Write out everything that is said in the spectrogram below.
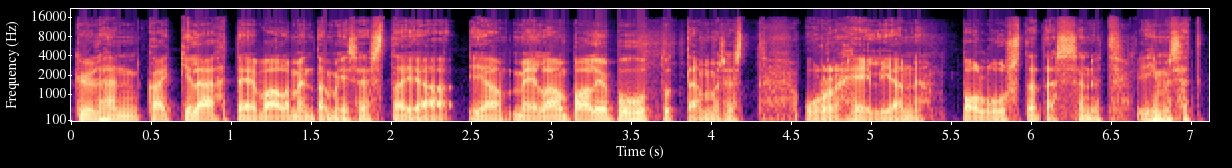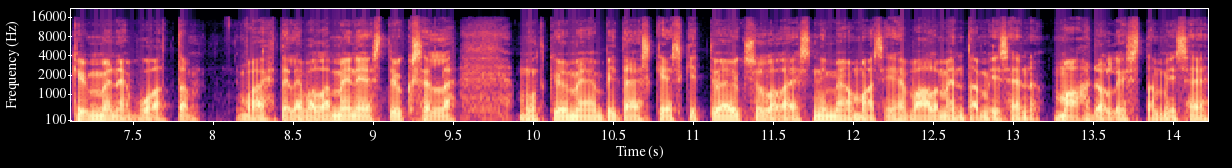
kyllähän kaikki lähtee valmentamisesta ja, ja meillä on paljon puhuttu tämmöisestä urheilijan polusta tässä nyt viimeiset kymmenen vuotta vaihtelevalla menestyksellä, mutta kyllä meidän pitäisi keskittyä yksilölaisessa nimenomaan siihen valmentamisen mahdollistamiseen.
